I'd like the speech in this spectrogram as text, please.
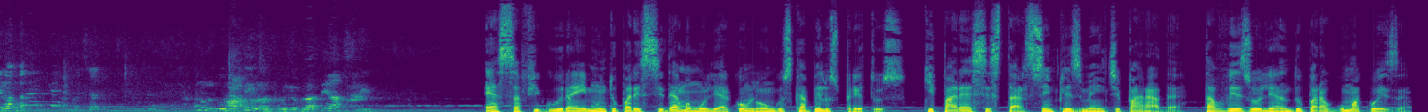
Nggak? Essa figura é muito parecida a uma mulher com longos cabelos pretos, que parece estar simplesmente parada, talvez olhando para alguma coisa.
